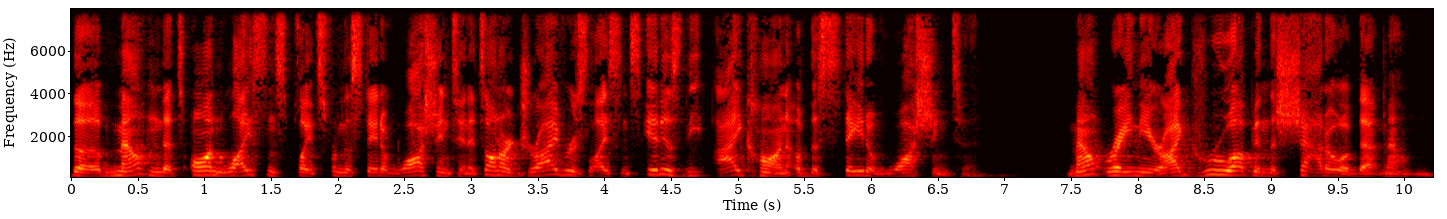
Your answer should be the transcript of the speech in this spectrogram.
the mountain that's on license plates from the state of Washington. It's on our driver's license. It is the icon of the state of Washington. Mount Rainier. I grew up in the shadow of that mountain.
